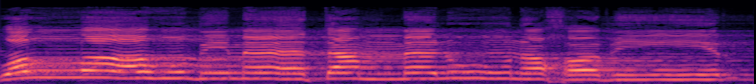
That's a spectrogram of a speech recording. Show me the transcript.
والله بما تعملون خبير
